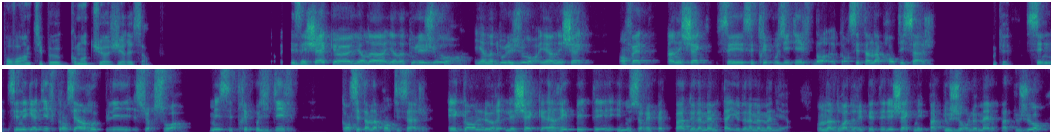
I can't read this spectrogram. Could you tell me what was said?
pour voir un petit peu comment tu as géré ça. Les échecs, euh, il y y en a tous les jours. Il y en a tous les jours. Et un échec, en fait, un échec, c'est très positif dans, quand c'est un apprentissage. C'est négatif quand c'est un repli sur soi, mais c'est très positif quand c'est un apprentissage. Et quand l'échec est répété, il ne se répète pas de la même taille et de la même manière. On a le droit de répéter l'échec, mais pas toujours le même, pas toujours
